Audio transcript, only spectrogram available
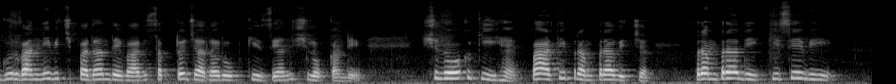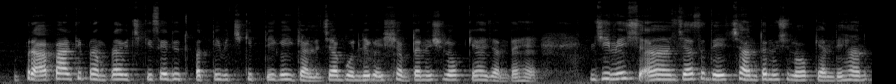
ਗੁਰਬਾਣੀ ਵਿੱਚ ਪਦਾਂ ਦੇ ਬਾਅਦ ਸਭ ਤੋਂ ਜ਼ਿਆਦਾ ਰੂਪ ਖਿੱਚਦੇ ਹਨ ਸ਼ਲੋਕਾਂ ਦੇ। ਸ਼ਲੋਕ ਕੀ ਹੈ? ਭਾਰਤੀ ਪਰੰਪਰਾ ਵਿੱਚ ਪਰੰਪਰਾ ਦੀ ਕਿਸੇ ਵੀ ਭਰਾ- ਭਾਰਤੀ ਪਰੰਪਰਾ ਵਿੱਚ ਕਿਸੇ ਦੀ ਉਤਪਤੀ ਵਿੱਚ ਕੀਤੀ ਗਈ ਗੱਲ ਜਾਂ ਬੋਲੇ ਗਏ ਸ਼ਬਦਾਂ ਨੂੰ ਸ਼ਲੋਕ ਕਿਹਾ ਜਾਂਦਾ ਹੈ। ਜਿਵੇਂ ਸ਼- ਜਸ ਦੇ ਛੰਤ ਨੂੰ ਸ਼ਲੋਕ ਕਹਿੰਦੇ ਹਨ,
